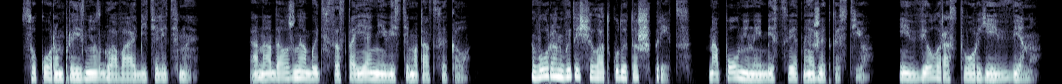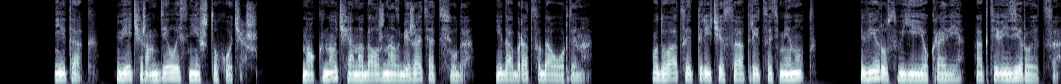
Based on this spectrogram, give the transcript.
— с укором произнес глава обители тьмы. «Она должна быть в состоянии вести мотоцикл». Ворон вытащил откуда-то шприц, наполненный бесцветной жидкостью, и ввел раствор ей в вену. «Итак, вечером делай с ней что хочешь. Но к ночи она должна сбежать отсюда и добраться до Ордена. В 23 часа 30 минут вирус в ее крови активизируется,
